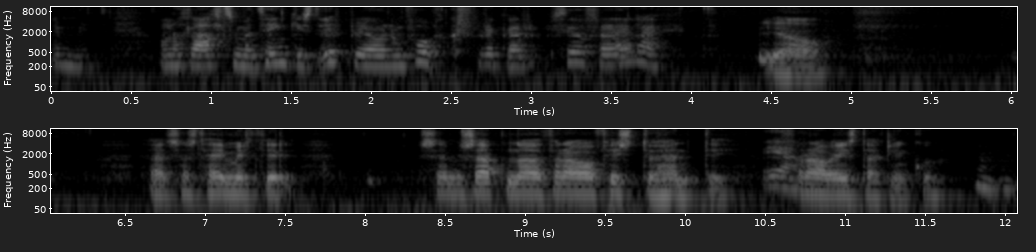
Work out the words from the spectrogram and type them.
Einmitt. Og náttúrulega allt sem að tengist upplifunum fólks frekar þjóðfræðilegt. Já, það er semst heimildir sem er safnað frá fyrstu hendi, Já. frá einstaklingum. Mhm.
